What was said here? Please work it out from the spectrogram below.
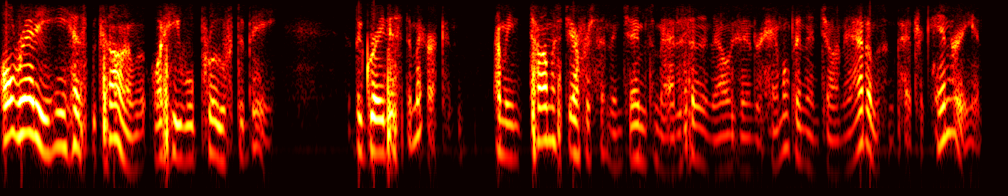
already he has become what he will prove to be the greatest American. I mean, Thomas Jefferson and James Madison and Alexander Hamilton and John Adams and Patrick Henry and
